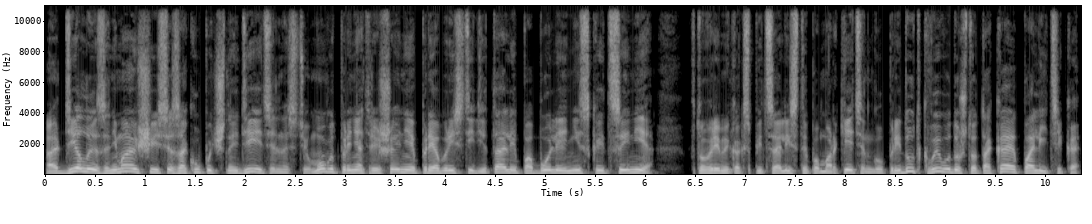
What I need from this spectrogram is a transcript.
Отделы, занимающиеся закупочной деятельностью, могут принять решение приобрести детали по более низкой цене, в то время как специалисты по маркетингу придут к выводу, что такая политика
